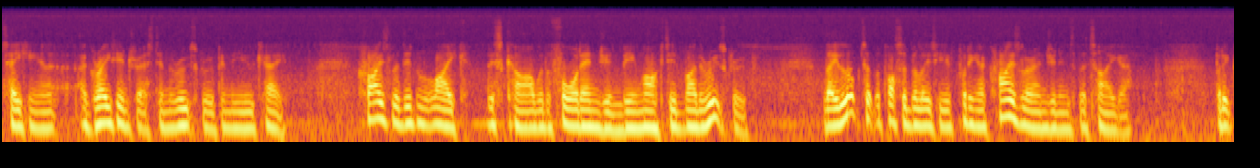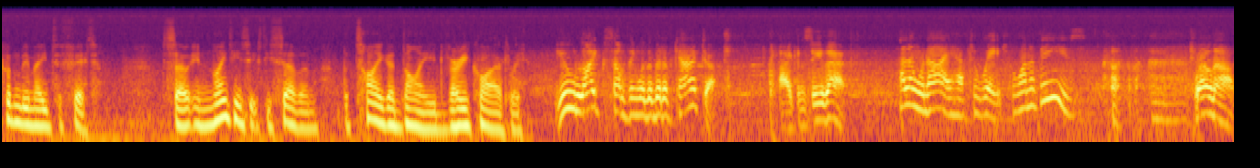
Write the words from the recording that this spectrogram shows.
taking a, a great interest in the Rootes group in the UK. Chrysler didn't like this car with a Ford engine being marketed by the Rootes group. They looked at the possibility of putting a Chrysler engine into the Tiger, but it couldn't be made to fit. So in 1967, the Tiger died very quietly. You like something with a bit of character. I can see that. How long would I have to wait for one of these? Well now,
